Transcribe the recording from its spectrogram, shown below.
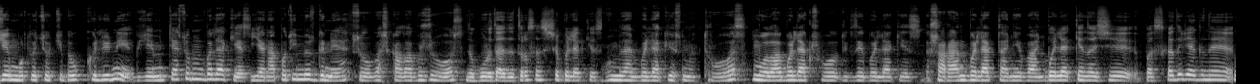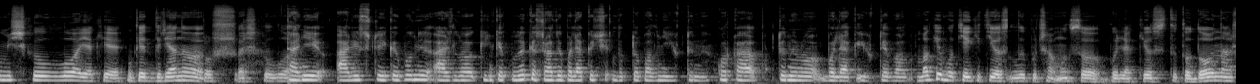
Жемуртвец у тебя укылины. Бьемин тясу мы балякес. Я на поти мюзгне. Со вашкала в живос. Но гурда да тросас ше балякес. У меня балякес мы трос. Мола баляк шо дигзе балякес. Шаран баляк тани вань. Баляк кена же пасхадыр ягне кумишкылуа яке. Укет дряно рош ашкылуа. Тани алис штейке буны азло кинке кулаке сразу балякыч лыкто бални юртыны. Корка пуктыныно баляк юрте бал. Маке мот егитиос лыпучамынсо балякес тутодонаш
